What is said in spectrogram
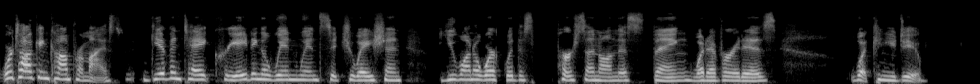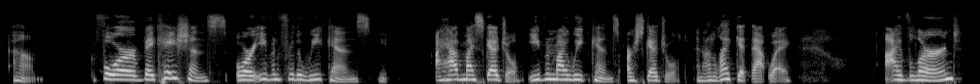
we're talking compromise give and take creating a win-win situation you want to work with this person on this thing whatever it is what can you do? Um, for vacations or even for the weekends i have my schedule. Even my weekends are scheduled and i like it that way. I've learned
